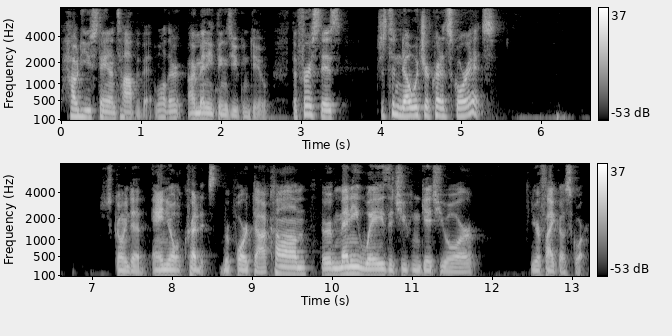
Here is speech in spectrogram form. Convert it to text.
how do you stay on top of it? Well, there are many things you can do. The first is just to know what your credit score is. Just going to annualcreditreport.com. There are many ways that you can get your your FICO score.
